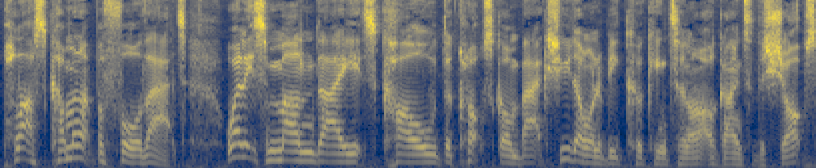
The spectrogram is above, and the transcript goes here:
Plus, coming up before that, well, it's Monday, it's cold, the clock's gone back, so you don't want to be cooking tonight or going to the shops,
